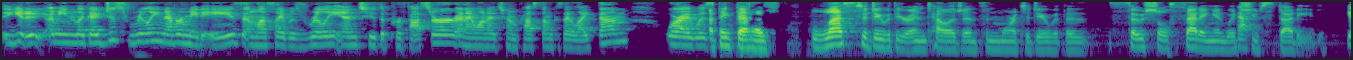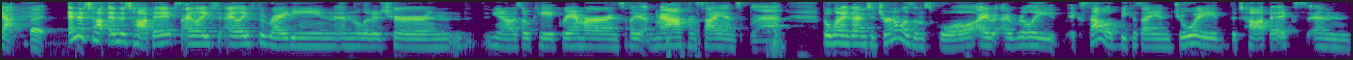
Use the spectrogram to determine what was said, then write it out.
You know, I mean, like I just really never made A's unless I was really into the professor and I wanted to impress them because I liked them, or I was. I think that has less to do with your intelligence and more to do with the social setting in which yeah. you studied. Yeah, but and the to- and the topics, I liked I liked the writing and the literature, and you know, I was okay at grammar and stuff like that, math and science. Blah. But when I got into journalism school, I, I really excelled because I enjoyed the topics and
